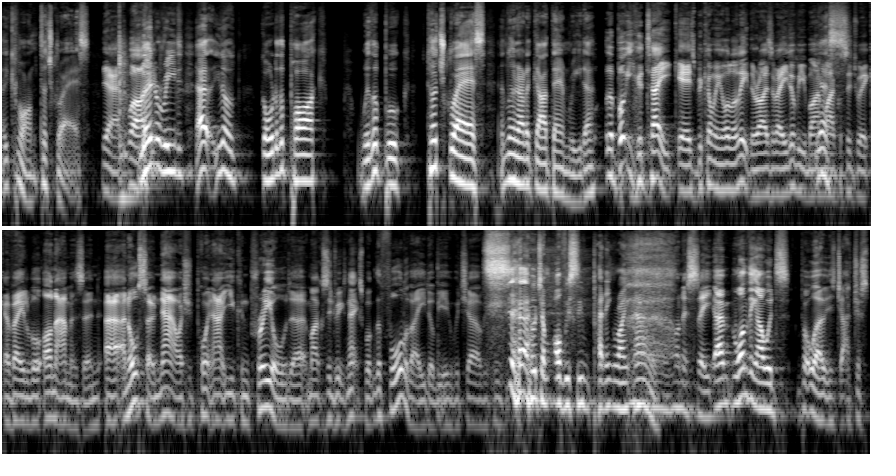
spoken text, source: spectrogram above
Like, come on, touch grass. Yeah. Well, learn to read, uh, you know, go to the park with a book, touch grass, and learn how to goddamn read her. The book you could take is Becoming All Elite, The Rise of AEW by Yes. Michael Sidgwick, available on Amazon. Uh, and also now, I should point out, you can pre-order Michael Sidgwick's next book, The Fall of AEW, which uh, which I'm obviously penning right now. Honestly, um, one thing I would, but well, it's just, just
